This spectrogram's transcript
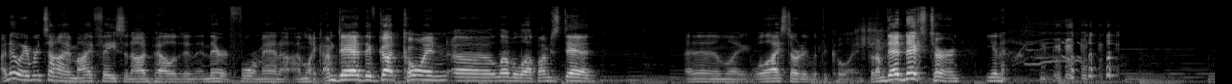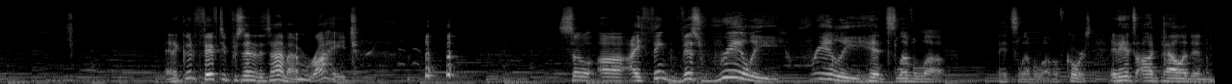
I know every time I face an odd paladin and they're at four mana, I'm like, I'm dead. They've got coin uh, level up. I'm just dead. And then I'm like, well, I started with the coin, but I'm dead next turn. You know. and a good 50% of the time, I'm right. So uh, I think this really, really hits level up. Hits level up, of course. It hits Odd Paladin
